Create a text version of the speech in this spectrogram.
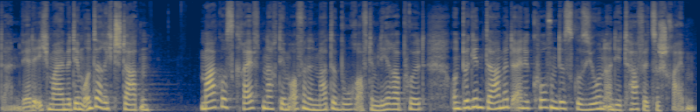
dann werde ich mal mit dem Unterricht starten. Markus greift nach dem offenen Mathebuch auf dem Lehrerpult und beginnt damit eine Kurvendiskussion an die Tafel zu schreiben.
